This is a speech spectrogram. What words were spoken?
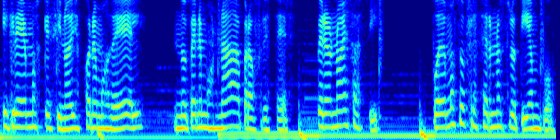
y creemos que si no disponemos de él, no tenemos nada para ofrecer. Pero no es así. Podemos ofrecer nuestro tiempo,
